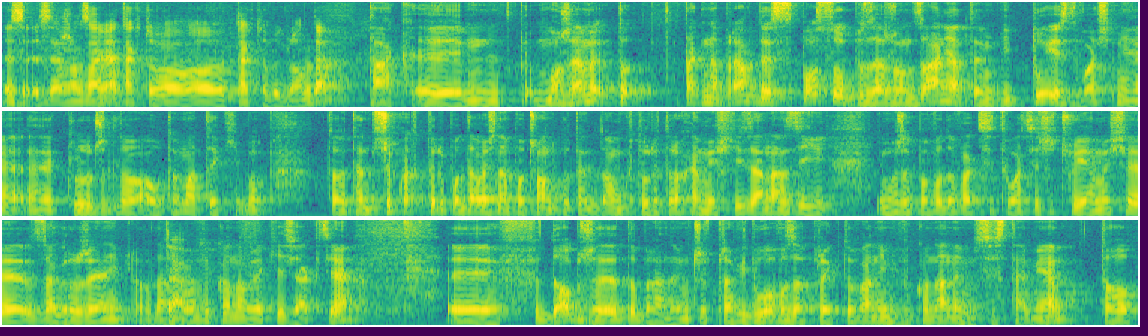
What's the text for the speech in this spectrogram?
zarządzania? Tak to, tak to wygląda? Tak. możemy, to tak naprawdę sposób zarządzania tym i tu jest właśnie e, klucz do automatyki, bo to ten przykład, który podałeś na początku, ten dom, który trochę myśli za nas i, i może powodować sytuację, że czujemy się zagrożeni, prawda, tak. bo wykonał jakieś akcje. E, w dobrze dobranym, czy w prawidłowo zaprojektowanym i wykonanym systemie, to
